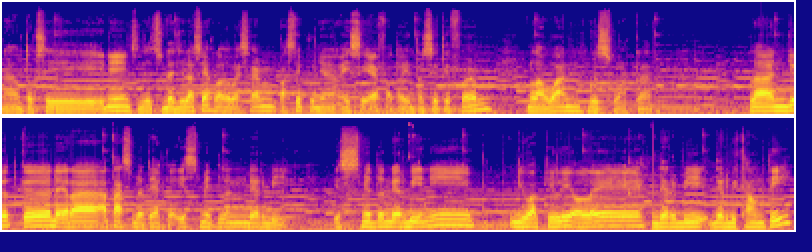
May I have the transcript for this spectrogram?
Nah untuk si ini sudah jelas ya kalau West Ham pasti punya ACF atau Intercity Firm melawan Bushwalker. Lanjut ke daerah atas berarti ya ke East Midland Derby. East Midland Derby ini diwakili oleh Derby Derby County,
